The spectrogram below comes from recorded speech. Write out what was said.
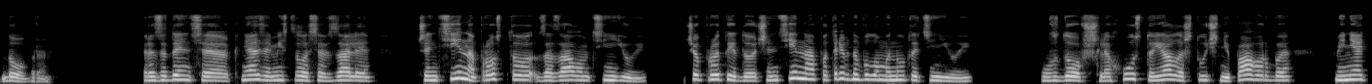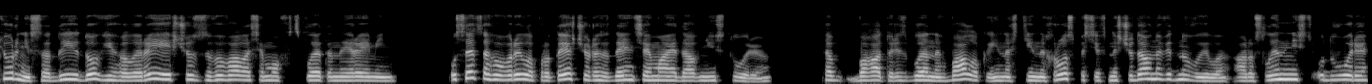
Добре. Резиденція князя містилася в залі Ченціна просто за залом Ціньюй. Щоб пройти до Ченціна, потрібно було минути Ціньюй. Уздовж шляху стояли штучні пагорби, мініатюрні сади, довгі галереї, що звивалися, мов сплетений ремінь. Усе це говорило про те, що резиденція має давню історію. Та багато різьблених балок і настінних розписів нещодавно відновили, а рослинність у дворі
